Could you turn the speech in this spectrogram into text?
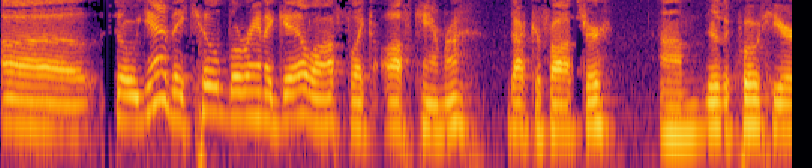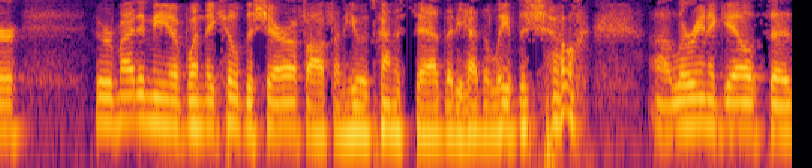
Uh, so yeah, they killed Lorena Gale off like off camera. Doctor Foster. Um, there's a quote here. It reminded me of when they killed the sheriff off, and he was kind of sad that he had to leave the show. Uh, Lorena Gale says,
